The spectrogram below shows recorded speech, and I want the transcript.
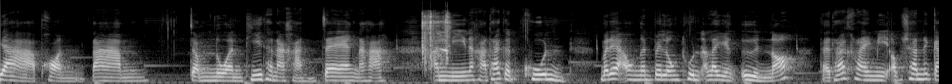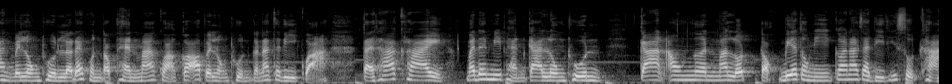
อย่าผ่อนตามจำนวนที่ธนาคารแจ้งนะคะ อันนี้นะคะถ้าเกิดคุณ ไม่ได้เอาเงินไปลงทุนอะไรอย่างอื่นเนาะแต่ถ้าใครมีออปชันในการไปลงทุนแล้วได้ผลตอบแทนมากกว่าก็เอาไปลงทุนก็น่าจะดีกว่า แต่ถ้าใครไม่ได้มีแผนการลงทุน การเอาเงินมาลดดอกเบี้ยตรงนี้ก็น่าจะดีที่สุดค่ะ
